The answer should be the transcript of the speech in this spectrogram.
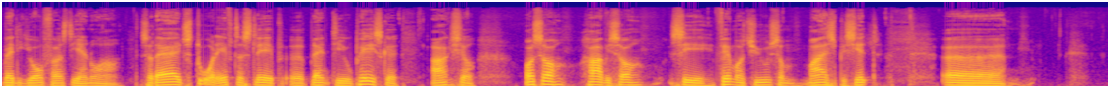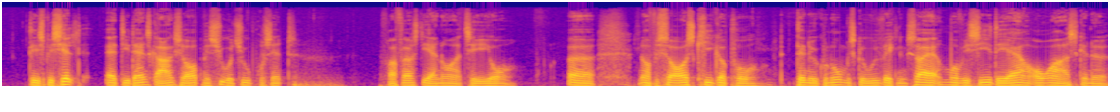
hvad de gjorde 1. januar. Så der er et stort efterslæb øh, blandt de europæiske aktier. Og så har vi så C25 som meget specielt. Øh, det er specielt, at de danske aktier er op med 27 procent fra 1. januar til i år. Øh, når vi så også kigger på, den økonomiske udvikling, så er, må vi sige, at det er overraskende.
